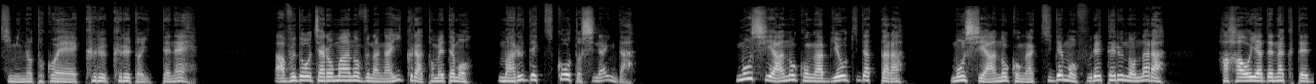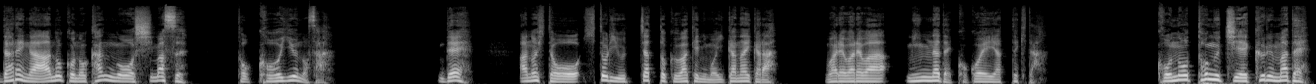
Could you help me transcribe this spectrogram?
君のとこへ来る来ると言ってね。アブドーチャロマーノブナがいくら止めてもまるで聞こうとしないんだ。もしあの子が病気だったら、もしあの子が気でも触れてるのなら、母親でなくて誰があの子の看護をします、とこう言うのさ。で、あの人を一人売っちゃっとくわけにもいかないから、我々はみんなでここへやってきた。この戸口へ来るまで、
